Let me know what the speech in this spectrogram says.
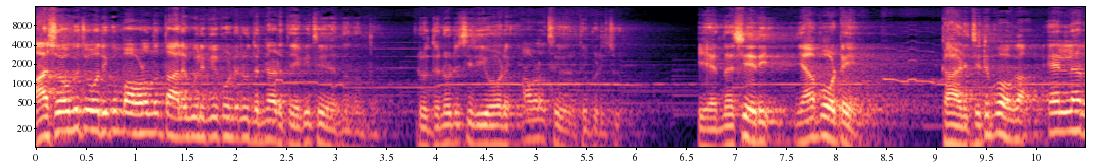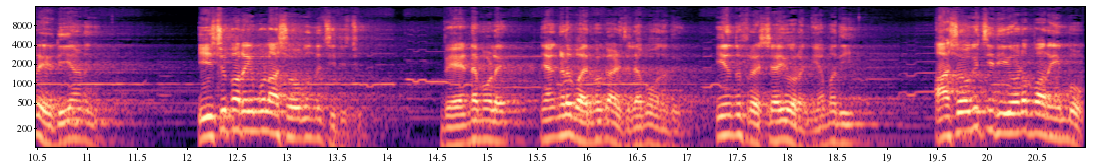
അശോക് ചോദിക്കുമ്പോൾ അവളൊന്ന് തലകുലുക്കിക്കൊണ്ട് രുദ്രന്റെ അടുത്തേക്ക് ചേർന്ന് നിന്നു. രുദ്രൻ ഒരു ചിരിയോടെ അവളെ ചേർത്ത് പിടിച്ചു. എന്നാ ശരി ഞാൻ പോട്ടെ. കഴിച്ചിട്ട് പോകാം. എല്ലാം റെഡിയാണ്. ഈശു പറയുമ്പോൾ അശോക് ഒന്ന് ചിരിച്ചു. വേണ്ട മോളെ ഞങ്ങൾ വരുമ്പോൾ കഴിച്ചിട്ടാണ് പോകുന്നത് ഇനി ഒന്ന് ഫ്രഷായി ഉറങ്ങിയാൽ മതി. അശോക് ചിരിയോടെ പറയുമ്പോൾ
